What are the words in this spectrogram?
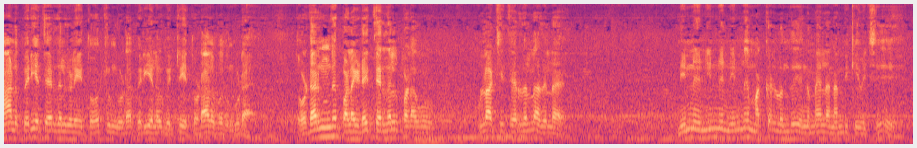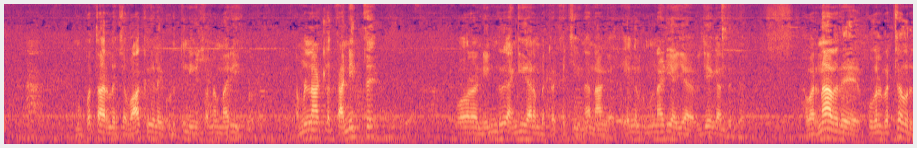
நாலு பெரிய தேர்தல்களை தோற்றும் கூட பெரிய அளவு வெற்றியை தொடாத போதும் கூட தொடர்ந்து பல இடைத்தேர்தல் பல உள்ளாட்சி தேர்தல் அதில் நின்று நின்று நின்று மக்கள் வந்து எங்கள் மேலே நம்பிக்கை வச்சு முப்பத்தாறு லட்சம் வாக்குகளை கொடுத்து நீங்கள் சொன்ன மாதிரி தமிழ்நாட்டில் தனித்து போகிற நின்று அங்கீகாரம் பெற்ற கட்சின்னா நாங்கள் எங்களுக்கு முன்னாடி ஐயா விஜயகாந்த் இருக்கார். அவர்னா அவர் புகழ்பெற்ற ஒரு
